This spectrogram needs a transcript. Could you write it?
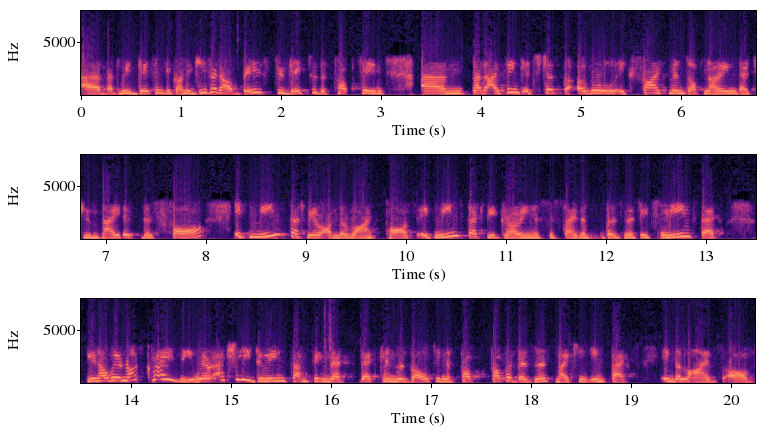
Uh, but we're definitely going to give it our best to get to the top 10. Um, but I think it's just the overall excitement of knowing that you made it this far. It means that we're on the right path. It means that we're growing a sustainable business. It means that, you know, we're not crazy. We're actually doing something that, that can result in a prop, proper business making impact in the lives of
